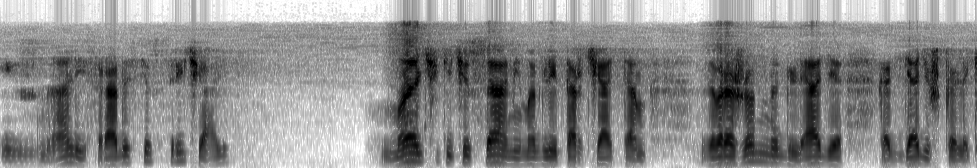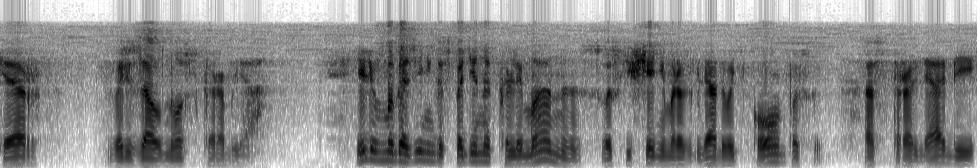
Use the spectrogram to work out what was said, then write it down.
Их знали и с радостью встречали. Мальчики часами могли торчать там, завороженно глядя, как дядюшка Лекер вырезал нос корабля или в магазине господина Клемана с восхищением разглядывать компасы, астролябии,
